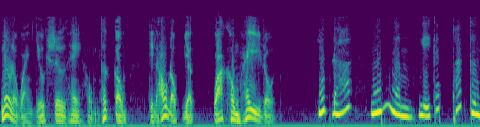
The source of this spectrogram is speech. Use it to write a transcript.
Nếu là hoàng dược sư hay hồng thất công thì lão độc vật quá không hay rồi. Lúc đó ngấm ngầm nghĩ cách thoát thân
